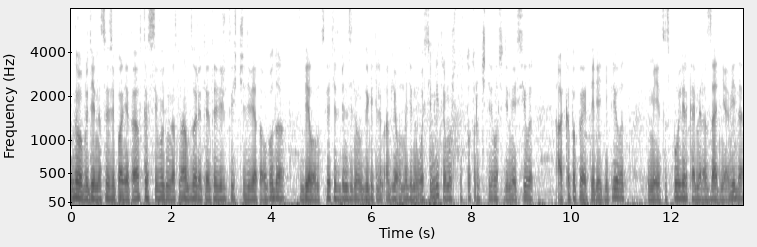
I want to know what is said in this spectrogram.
Добрый день, на связи Планета Авто. Сегодня у нас на обзоре Toyota Vision 2009 года в белом цвете с бензиновым двигателем объемом 1,8 литра, мощностью 144 лошадиные силы, а КПП передний привод, имеется спойлер, камера заднего вида,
